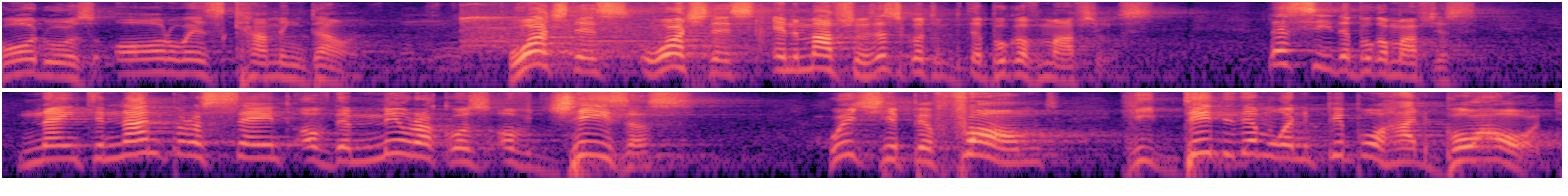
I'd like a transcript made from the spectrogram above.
God was always coming down. Watch this, watch this in Matthew. Let's go to the book of Matthew. Let's see the book of Matthew. 99% of the miracles of Jesus, which he performed, he did them when people had bowed.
